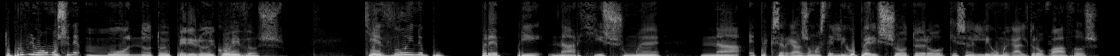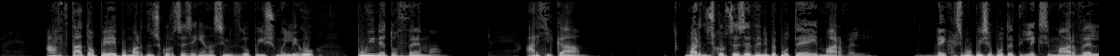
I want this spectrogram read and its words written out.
Το πρόβλημα όμως είναι μόνο το υπερηρωικό είδος. Και εδώ είναι που πρέπει να αρχίσουμε να επεξεργαζόμαστε λίγο περισσότερο και σε λίγο μεγαλύτερο βάθος αυτά τα οποία είπε ο Μάρτιν Σκορσέζε για να συνειδητοποιήσουμε λίγο πού είναι το θέμα. Αρχικά, ο Μάρτιν Σκορσέζε δεν είπε ποτέ Marvel δεν χρησιμοποίησε ποτέ τη λέξη Marvel,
